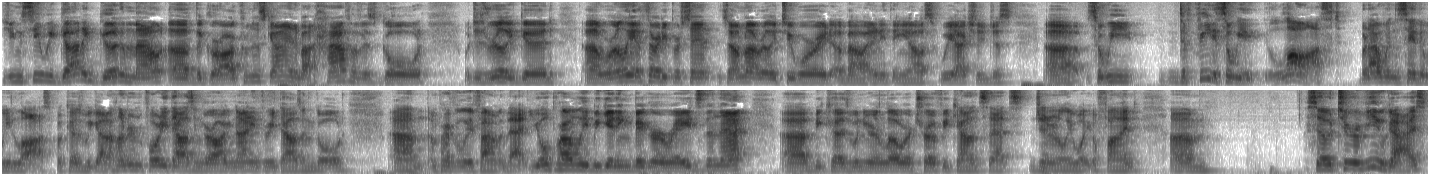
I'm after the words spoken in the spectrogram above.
As you can see, we got a good amount of the grog from this guy and about half of his gold, which is really good. Uh, we're only at 30%, so I'm not really too worried about anything else. We actually just, uh, so we defeated, so we lost, but I wouldn't say that we lost because we got 140,000 grog, 93,000 gold. Um, I'm perfectly fine with that. You'll probably be getting bigger raids than that uh, because when you're in lower trophy counts, that's generally what you'll find. Um, so to review, guys,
